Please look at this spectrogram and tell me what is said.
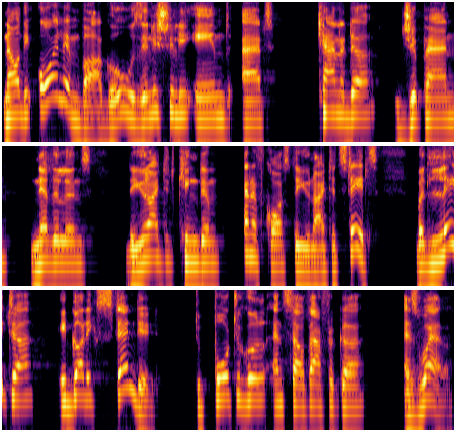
Now, the oil embargo was initially aimed at Canada, Japan, Netherlands, the United Kingdom, and of course the United States. But later, it got extended to Portugal and South Africa as well.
